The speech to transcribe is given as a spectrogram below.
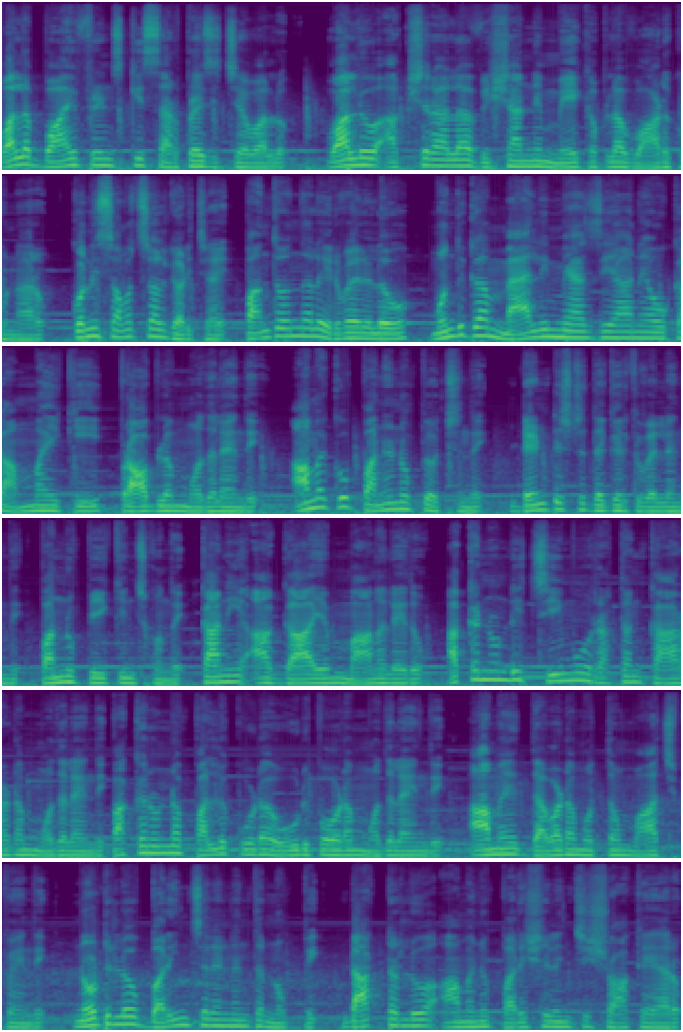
వాళ్ళ బాయ్ ఫ్రెండ్స్కి సర్ప్రైజ్ ఇచ్చేవాళ్ళు. వాళ్ళు అక్షరాల విషాన్ని మేకప్లా వాడుకున్నారు. కొన్ని సంవత్సరాలు గడిచాయి. పంతొమ్మిది వందల ఇరవైలలో ముందుగా మ్యాలిమ్యాజియా అనే ఒక అమ్మాయికి ప్రాబ్లం మొదలైంది. ఆమెకు పన్ను నొప్పి వచ్చింది. డెంటిస్ట్ దగ్గరికి వెళ్ళింది. పన్ను పీకించుకుంది. కానీ ఆ గాయం మానలేదు. అక్కడి నుండి చీము రక్తం కారడం మొదలైంది. పక్కనున్న పళ్ళు కూడా ఊడిపోవడం మొదలైంది. ఆమె దవడ మొత్తం వాచిపోయింది. నోటిలో భరించలేనంత నొప్పి. డాక్టర్లు ఆమెను పరిశీలించి షాక్ అయ్యారు.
